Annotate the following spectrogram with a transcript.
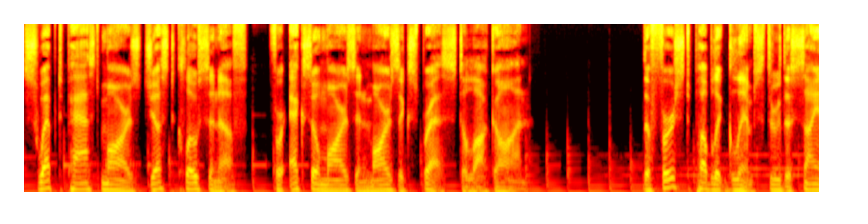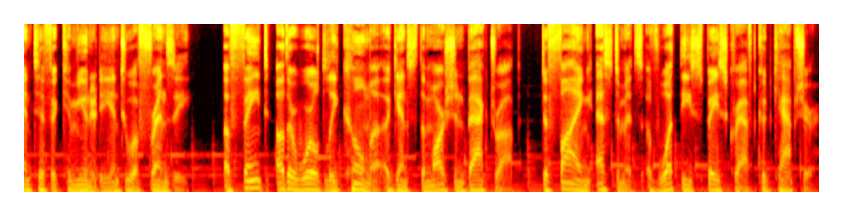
swept past Mars just close enough for ExoMars and Mars Express to lock on. The first public glimpse threw the scientific community into a frenzy, a faint otherworldly coma against the Martian backdrop, defying estimates of what these spacecraft could capture.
